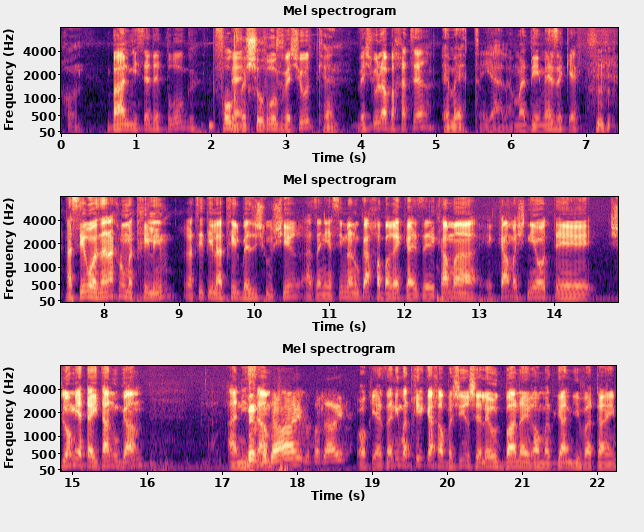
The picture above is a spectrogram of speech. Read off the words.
נכון. בעל מסעדת פרוג. פרוג ו- ושות. פרוג ושות. כן. ושולה בחצר? אמת. יאללה, מדהים, איזה כיף. אז תראו, אז אנחנו מתחילים. רציתי להתחיל באיזשהו שיר, אז אני אשים לנו ככה ברקע איזה כמה, כמה שניות. אה, שלומי, אתה איתנו גם? אני בוודאי, שם... בוודאי, בוודאי. אוקיי, אז אני מתחיל ככה בשיר של אהוד בנאי, רמת גן, גבעתיים.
